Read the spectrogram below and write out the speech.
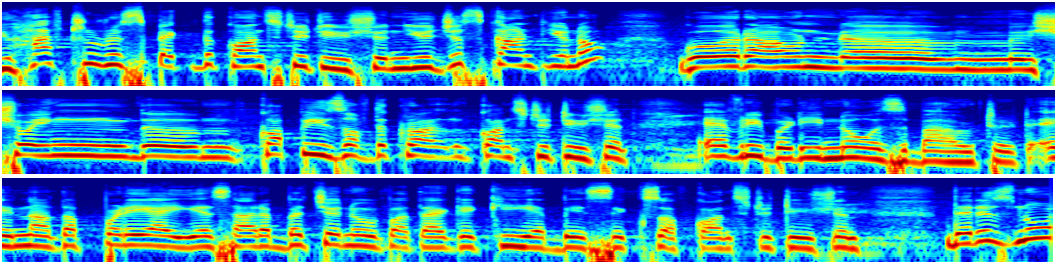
you have to respect the constitution you just can't you know go around um, showing the copies of the con- constitution everybody knows about it ਇਹਨਾਂ ਦਾ ਪੜ੍ਹਿਆ ਹੀ ਹੈ ਸਾਰੇ ਬੱਚੇ ਨੂੰ ਪਤਾ ਹੈ ਕਿ ਕੀ ਹੈ basics of constitution there is no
